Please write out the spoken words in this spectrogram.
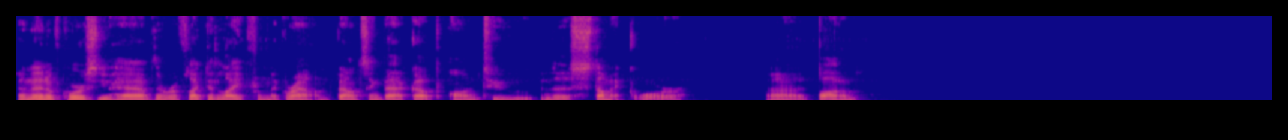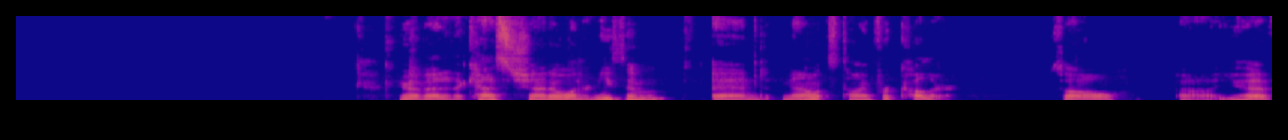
And then of course you have the reflected light from the ground bouncing back up onto the stomach or uh, bottom. Here I've added a cast shadow underneath him and now it's time for color. So uh, you have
